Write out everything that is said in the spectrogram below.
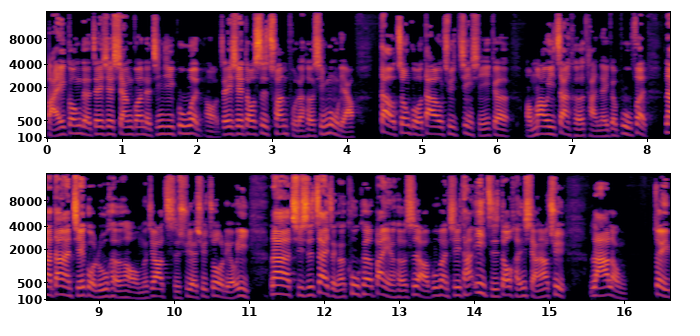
白宫的这些相关的经济顾问，哦，这些都是川普的核心幕僚，到中国大陆去进行一个哦贸易战和谈的一个部分。那当然结果如何，哈，我们就要持续的去做留意。那其实，在整个库克扮演和事佬部分，其实他一直都很想要去拉拢。对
